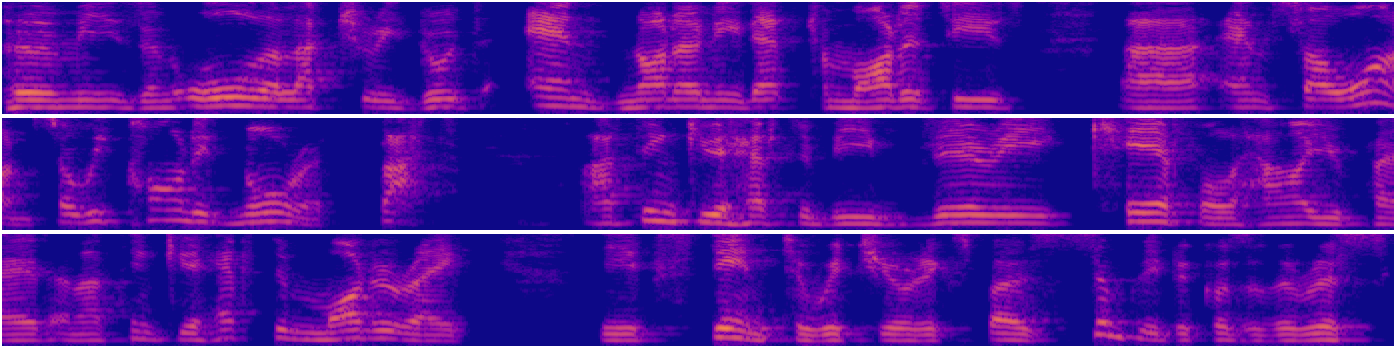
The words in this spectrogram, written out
Hermes and all the luxury goods, and not only that, commodities uh, and so on. So we can't ignore it, but I think you have to be very careful how you pay it, and I think you have to moderate the extent to which you're exposed simply because of the risks.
